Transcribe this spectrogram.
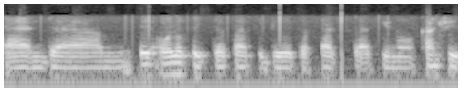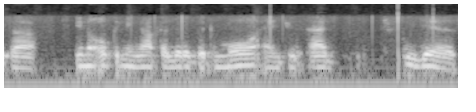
And um, all of it just has to do with the fact that you know countries are you know opening up a little bit more, and you've had two years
